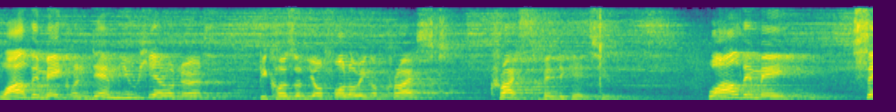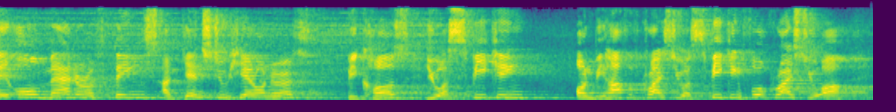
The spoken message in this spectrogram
While they may condemn you here on earth because of your following of Christ, Christ vindicates you. While they may say all manner of things against you here on earth, because you are speaking on behalf of Christ, you are speaking for Christ, you are,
